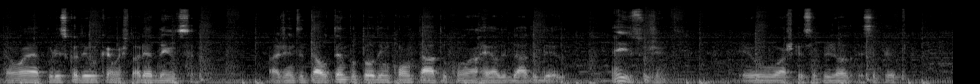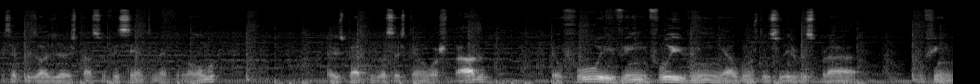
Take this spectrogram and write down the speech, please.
Então é por isso que eu digo que é uma história densa. A gente está o tempo todo em contato com a realidade dele. É isso, gente. Eu acho que esse episódio, esse esse episódio já está suficientemente longo. Eu espero que vocês tenham gostado. Eu fui e vim, fui e vim em alguns dos livros para, enfim,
